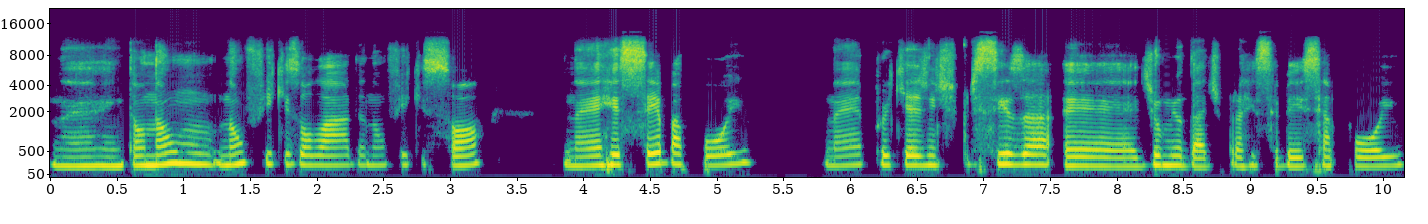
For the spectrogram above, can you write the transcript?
né? Então não não fique isolada, não fique só, né? Receba apoio, né? Porque a gente precisa é, de humildade para receber esse apoio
